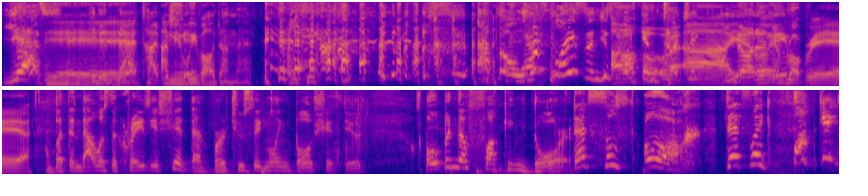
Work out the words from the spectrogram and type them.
Yes, Yeah, yeah, he did yeah, that type. I mean, shit we've all done that. at the workplace and just fucking touching. Ah, you know yeah, what I mean? inappropriate. Yeah, yeah. But then that was the craziest shit. That virtue signaling bullshit, dude. Open the fucking door. That's so. St- ugh. That's like fucking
